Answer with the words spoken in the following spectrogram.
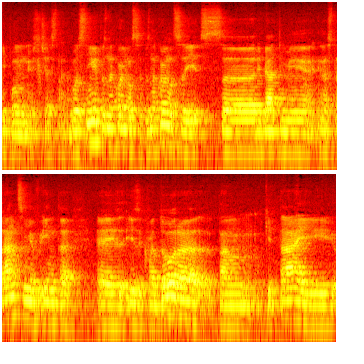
не помню, если честно. Вот с ними познакомился, познакомился с э, ребятами иностранцами в Инта, э, из, из Эквадора, там Китай и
